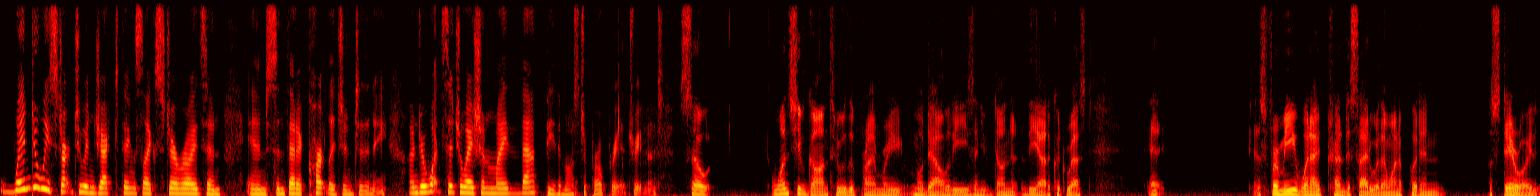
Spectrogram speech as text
When do we start to inject things like steroids and, and synthetic cartilage into the knee? Under what situation might that be the most appropriate treatment? So, once you've gone through the primary modalities and you've done the adequate rest, eh, as for me, when I try to decide whether I want to put in a steroid,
